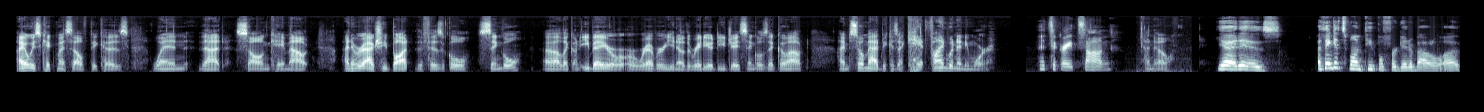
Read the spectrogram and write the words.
I always kick myself because when that song came out, I never actually bought the physical single, uh, like on eBay or, or wherever, you know, the radio DJ singles that go out. I'm so mad because I can't find one anymore. It's a great song. I know. Yeah, it is. I think it's one people forget about a lot.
